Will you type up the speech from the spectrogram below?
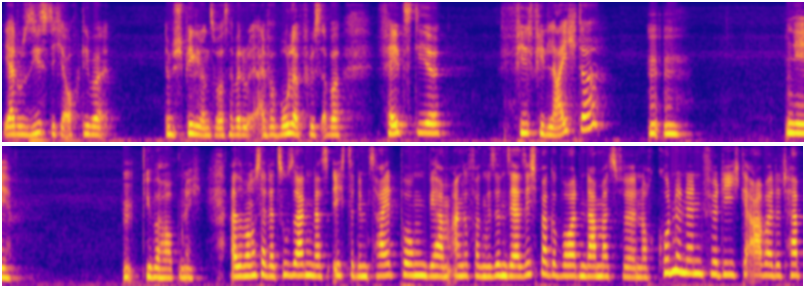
Ja, du siehst dich ja auch lieber im Spiegel und sowas, ne, weil du einfach wohler fühlst, aber fällt's dir viel, viel leichter? Mm -mm. Nee. Überhaupt nicht. Also man muss ja dazu sagen, dass ich zu dem Zeitpunkt, wir haben angefangen, wir sind sehr sichtbar geworden, damals für noch Kundinnen, für die ich gearbeitet habe.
